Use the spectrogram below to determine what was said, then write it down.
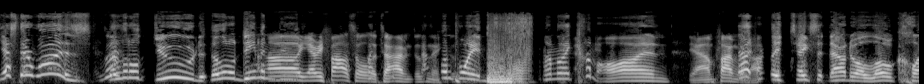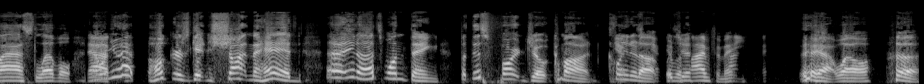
Yes, there was. The little dude, the little demon Oh dude. yeah, he farts all the time, doesn't he? At one point, I'm like, come on. Yeah, I'm fine with That that. really takes it down to a low class level. Now, Now, when you have hookers getting shot in the head, uh, you know that's one thing. But this fart joke, come on, clean Yeah, it up, It was fine for me. Yeah, well, huh.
